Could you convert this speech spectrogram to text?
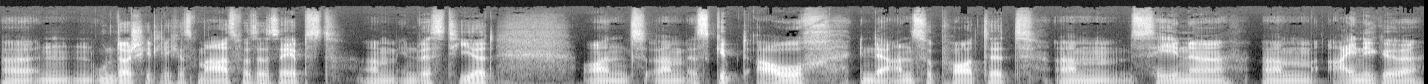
äh, ein, ein, unterschiedliches Maß, was er selbst ähm, investiert. Und ähm, es gibt auch in der unsupported ähm, Szene ähm, einige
